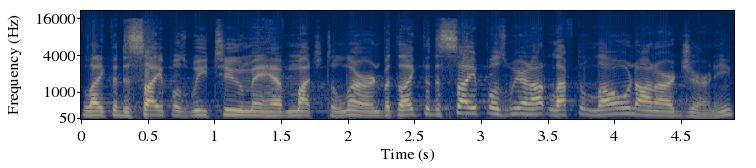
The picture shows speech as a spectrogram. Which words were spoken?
Like the disciples, we too may have much to learn, but like the disciples, we are not left alone on our journey.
